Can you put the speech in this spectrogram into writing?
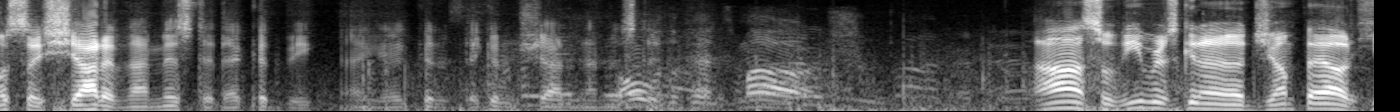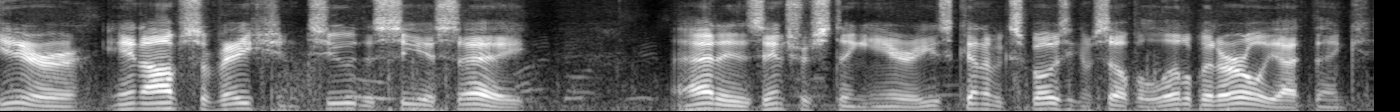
Unless they shot it and I missed it. That could be. I, I could, they could have shot it and I missed it. Ah, so Weber's going to jump out here in observation to the CSA. That is interesting here. He's kind of exposing himself a little bit early, I think.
